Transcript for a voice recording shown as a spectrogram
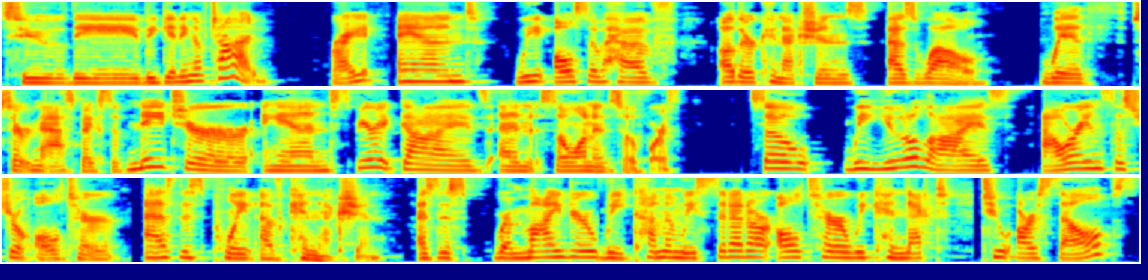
to the beginning of time, right? And we also have other connections as well with certain aspects of nature and spirit guides and so on and so forth. So we utilize our ancestral altar as this point of connection as this reminder. We come and we sit at our altar, we connect to ourselves.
